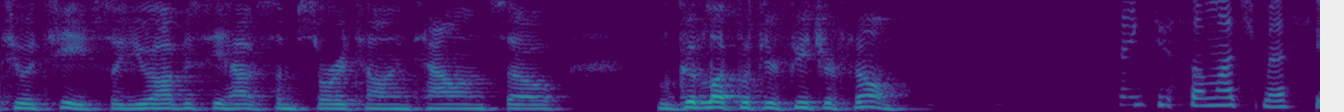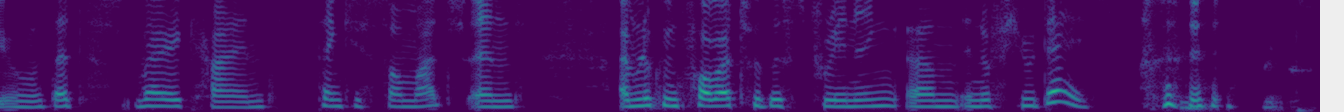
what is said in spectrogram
to a T. So you obviously have some storytelling talent. So good luck with your feature film. Thank you so much, Matthew. That's very kind. Thank you so much. And I'm looking forward to the screening um, in a few days. Thanks.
